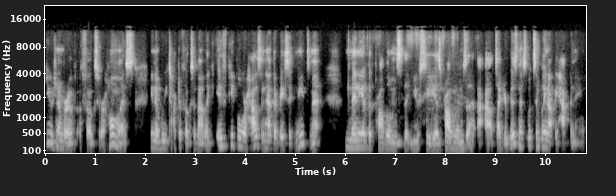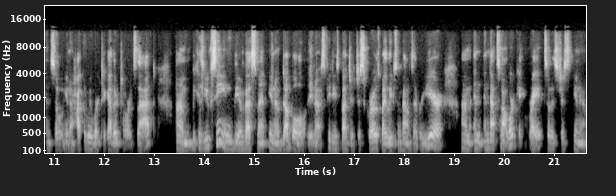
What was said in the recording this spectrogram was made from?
huge number of, of folks who are homeless, you know, we talk to folks about like if people were housed and had their basic needs met, many of the problems that you see as problems uh, outside your business would simply not be happening. And so, you know, how could we work together towards that? Um, because you've seen the investment, you know, double, you know, SPD's budget just grows by leaps and bounds every year. Um, and, and that's not working, right? So it's just, you know,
